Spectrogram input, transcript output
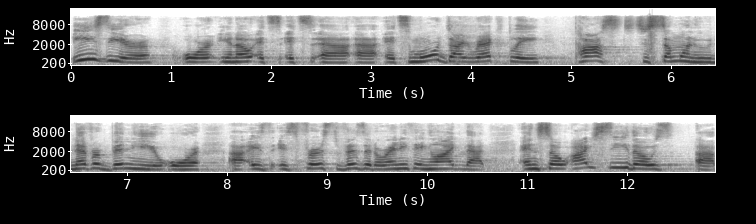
easier or you know it's it's uh, uh, it's more directly passed to someone who never been here or uh, is is first visit or anything like that. And so I see those uh,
